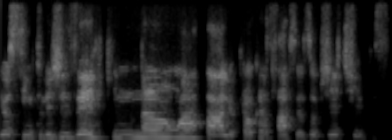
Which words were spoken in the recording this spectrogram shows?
e eu sinto lhes dizer que não há atalho para alcançar seus objetivos.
